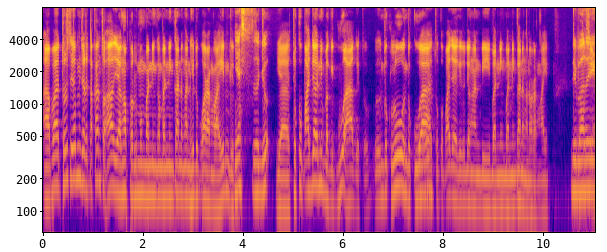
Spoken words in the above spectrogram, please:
apa terus dia menceritakan soal ya nggak perlu membanding-bandingkan dengan hidup orang lain gitu. Yes, setuju. Ya cukup aja nih bagi gua gitu. Untuk lu, untuk gua cukup aja gitu jangan dibanding-bandingkan dengan orang lain. Di balik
